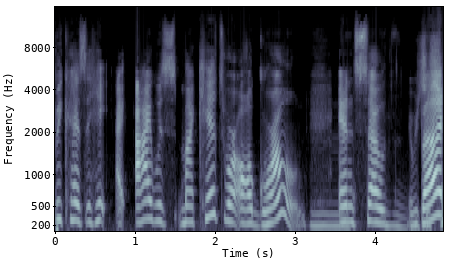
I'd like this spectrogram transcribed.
because he I, I was my kids were all grown, mm. and so It was just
